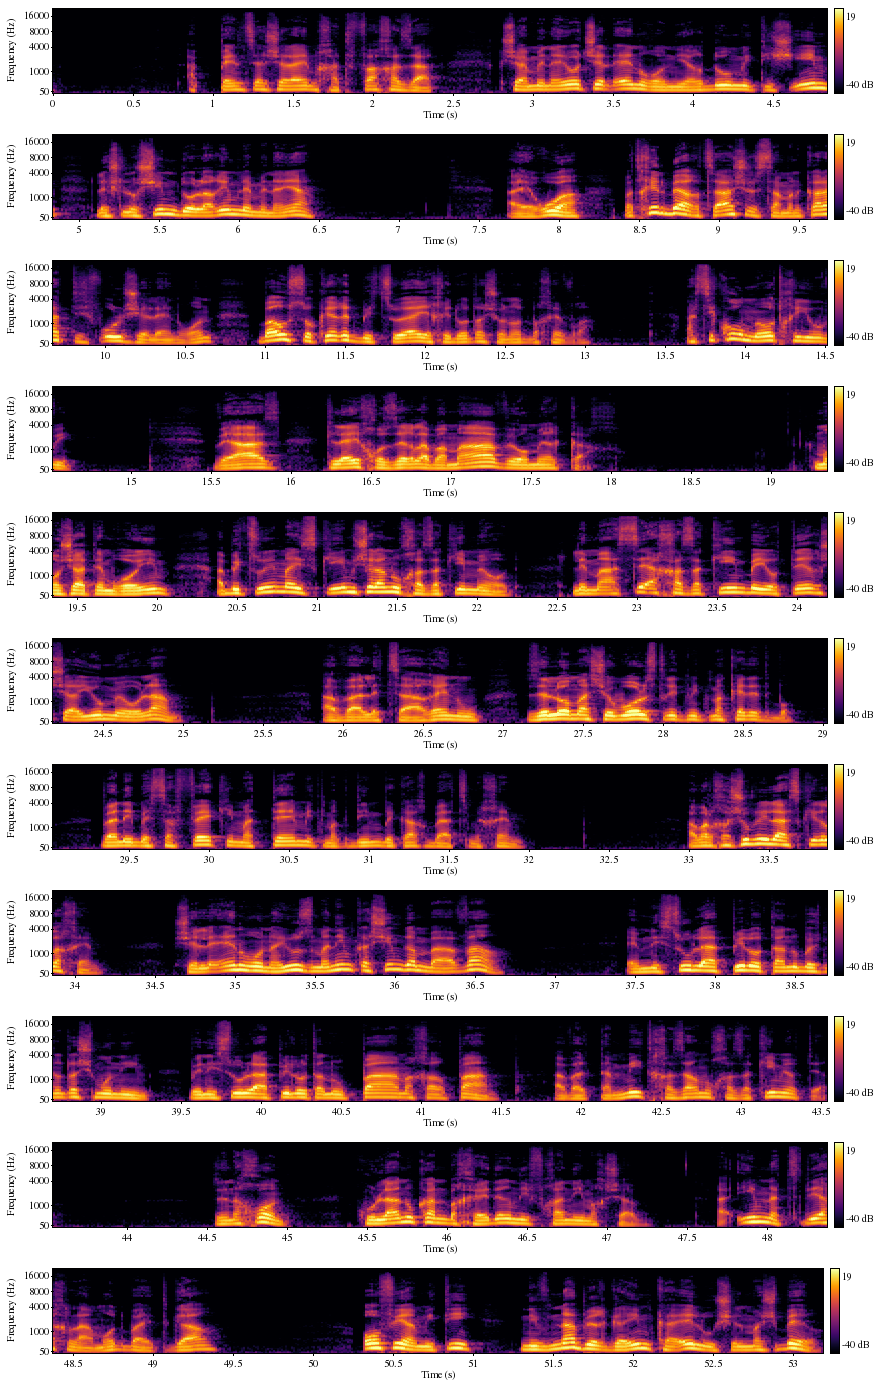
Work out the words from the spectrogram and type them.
הפנסיה שלהם חטפה חזק, כשהמניות של אנרון ירדו מ-90 ל-30 דולרים למניה. האירוע מתחיל בהרצאה של סמנכ"ל התפעול של אנרון, בה הוא סוקר את ביצועי היחידות השונות בחברה. הסיקור מאוד חיובי. ואז קליי חוזר לבמה ואומר כך: כמו שאתם רואים, הביצועים העסקיים שלנו חזקים מאוד, למעשה החזקים ביותר שהיו מעולם. אבל לצערנו, זה לא מה שוול סטריט מתמקדת בו, ואני בספק אם אתם מתמקדים בכך בעצמכם. אבל חשוב לי להזכיר לכם, שלאנרון היו זמנים קשים גם בעבר. הם ניסו להפיל אותנו בשנות ה-80, וניסו להפיל אותנו פעם אחר פעם, אבל תמיד חזרנו חזקים יותר. זה נכון, כולנו כאן בחדר נבחנים עכשיו. האם נצליח לעמוד באתגר? אופי אמיתי נבנה ברגעים כאלו של משבר.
